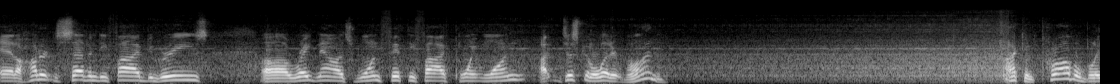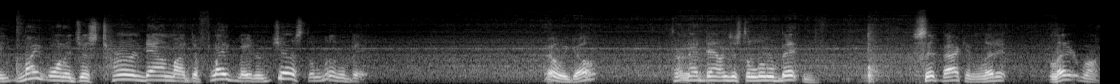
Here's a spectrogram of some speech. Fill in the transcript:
at 175 degrees. Uh, right now it's 155.1. I'm just going to let it run. I can probably, might want to just turn down my deflagmator just a little bit. There we go. Turn that down just a little bit and sit back and let it, let it run.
